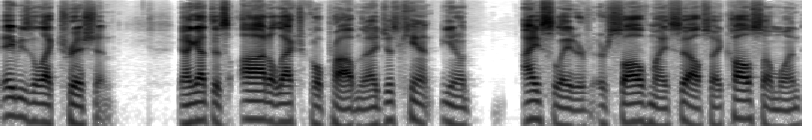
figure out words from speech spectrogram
maybe he's an electrician. I got this odd electrical problem that i just can't you know isolate or, or solve myself. So I call someone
